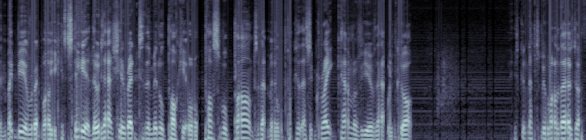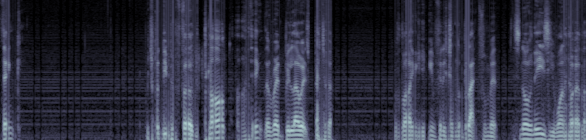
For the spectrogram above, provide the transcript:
There may be a red. Well, you can see it. There is actually a red to the middle pocket or a possible plant to that middle pocket. That's a great camera view of that we've got. It's going to have to be one of those, I think. Which one do you prefer, the plant? I think the red below it's better, providing you can finish on the black from it. It's not an easy one, however.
